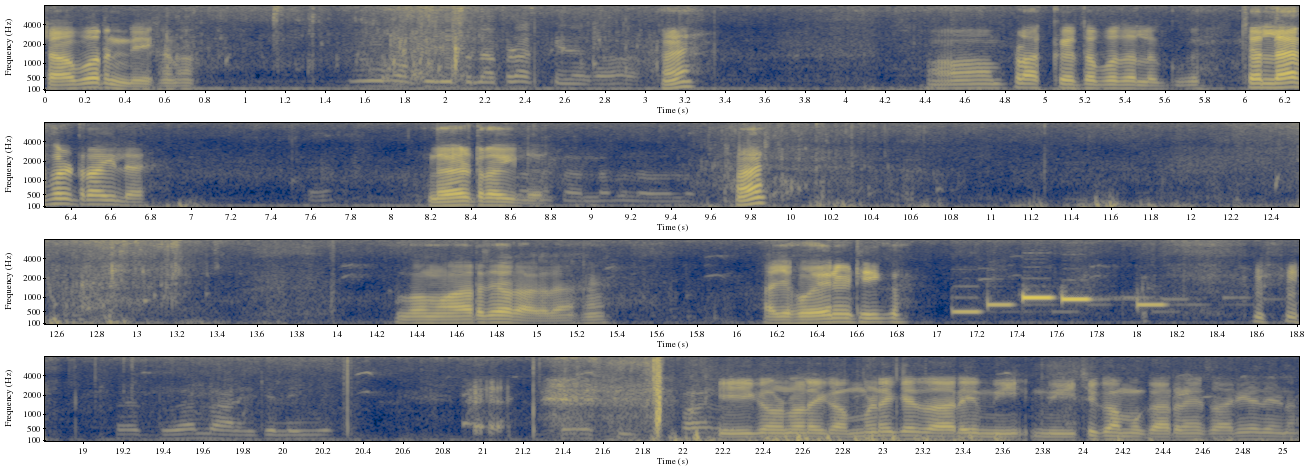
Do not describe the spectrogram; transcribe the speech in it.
ਟਾਵਰ ਨਹੀਂ ਦੇਖਣਾ। ਉਹ ਹੈ? ਹਾਂ, ਪੜਾਕੇ ਤਾਂ ਪਤਾ ਲੱਗੂਗਾ। ਚੱਲ ਲੈ ਫਿਰ ਟਰਾਈ ਲੈ। ਲੈ ਟਰਾਈ ਲੈ। ਕਰ ਹੈ? ਬਿਮਾਰ ਜਿਹਾ ਲੱਗਦਾ ਹੈ। ਅਜੇ ਹੋਇਆ ਨਹੀਂ ਠੀਕ? ਦੁਆ ਨਾਲੇ ਤੇ ਲਈਏ ਠੀਕ ਆਉਣ ਵਾਲੇ ਕੰਮ ਨੇ ਕਿ ਸਾਰੇ ਮੀਂਹ ਮੀਂਹ ਚ ਕੰਮ ਕਰ ਰਹੇ ਸਾਰੀਆਂ ਦਿਨ।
